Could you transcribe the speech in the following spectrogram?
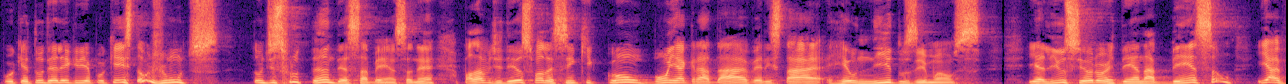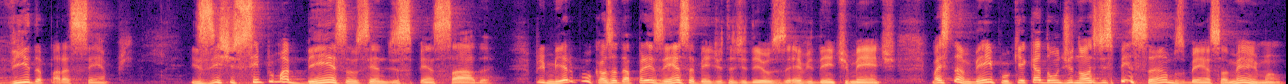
porque tudo é alegria, porque estão juntos, estão desfrutando dessa benção, né? A palavra de Deus fala assim que quão bom e agradável é estar reunidos, irmãos. E ali o Senhor ordena a bênção e a vida para sempre. Existe sempre uma bênção sendo dispensada. Primeiro, por causa da presença bendita de Deus, evidentemente, mas também porque cada um de nós dispensamos bênção, amém, irmão?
